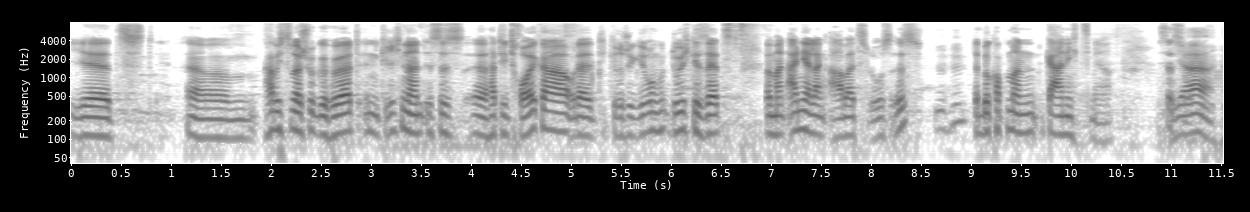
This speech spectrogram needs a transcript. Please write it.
jetzt ähm, habe ich zum Beispiel gehört, in Griechenland ist es, äh, hat die Troika oder die Regierung durchgesetzt, wenn man ein Jahr lang arbeitslos ist, dann bekommt man gar nichts mehr. Ist das Ja,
